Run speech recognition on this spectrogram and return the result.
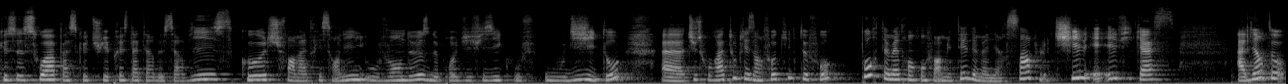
que ce soit parce que tu es prestataire de services, coach, formatrice en ligne ou vendeuse de produits physiques ou digitaux euh, tu trouveras toutes les infos qu'il te faut pour te mettre en conformité de manière simple, chill et efficace. À bientôt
